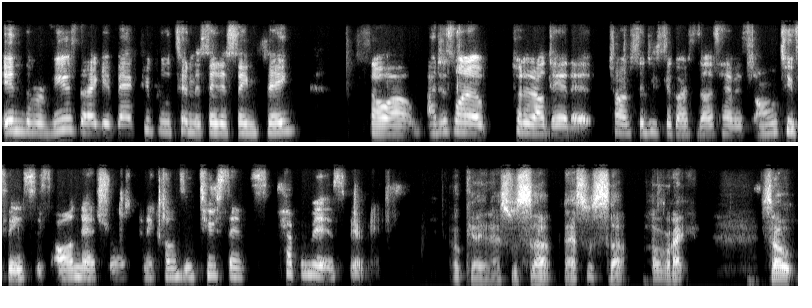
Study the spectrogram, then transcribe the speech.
in the reviews that I get back, people tend to say the same thing. So um, I just want to put it out there that Charm City Cigars does have its own toothpaste. It's all natural and it comes in two scents, peppermint and spearmint. Okay, that's what's up. That's what's up. All right. So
